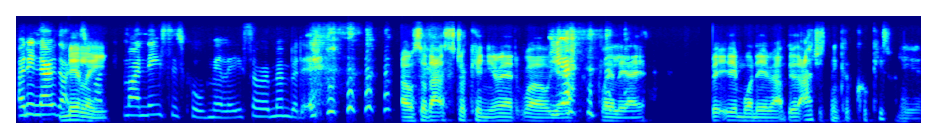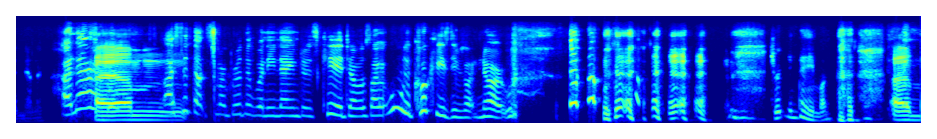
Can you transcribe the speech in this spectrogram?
I didn't know that. Millie. My, my niece is called Millie, so I remembered it. Oh, so that stuck in your head. Well, yeah, Yeah. clearly. I, but in one ear out the other. I just think of cookies when I hear Millie. I know. Um, I said that to my brother when he named his kid. I was like, "Oh, the cookies." He was like, "No." Do you want your name on? um,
